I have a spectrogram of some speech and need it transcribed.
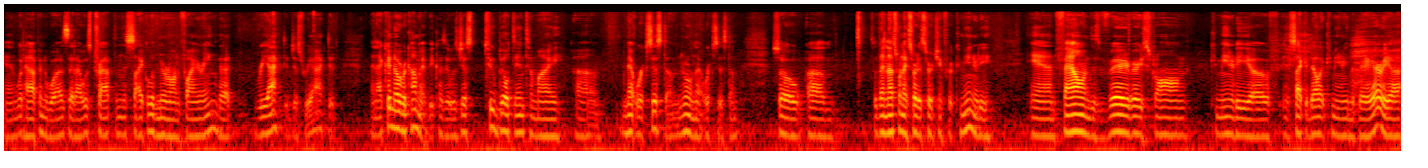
and what happened was that I was trapped in this cycle of neuron firing that reacted, just reacted, and I couldn't overcome it because it was just too built into my um, network system, neural network system. So. Um, so then that's when I started searching for community and found this very, very strong community of psychedelic community in the Bay Area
